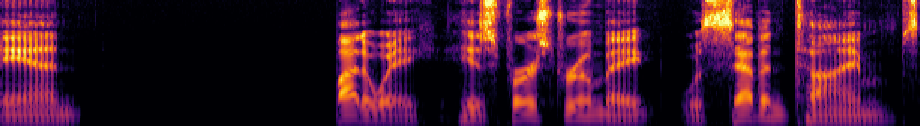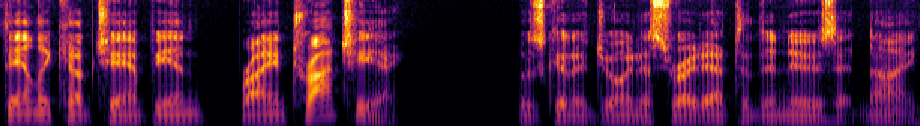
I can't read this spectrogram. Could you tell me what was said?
And by the way, his first roommate was seven time Stanley Cup champion Bryan Trottier, who's going to join us right after the news at 9.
